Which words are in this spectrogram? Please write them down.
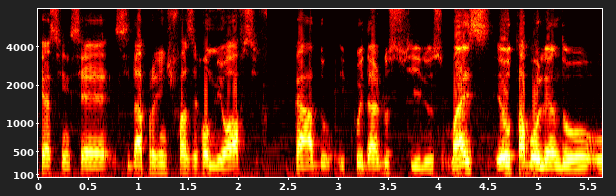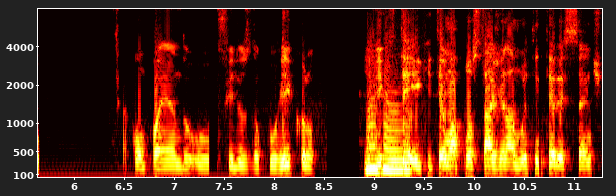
que é assim, se, é- se dá pra gente fazer home office focado e cuidar dos filhos. Mas eu tava olhando, o- acompanhando o Filhos no Currículo, e vi Uhum. que tem, que tem uma postagem lá muito interessante,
